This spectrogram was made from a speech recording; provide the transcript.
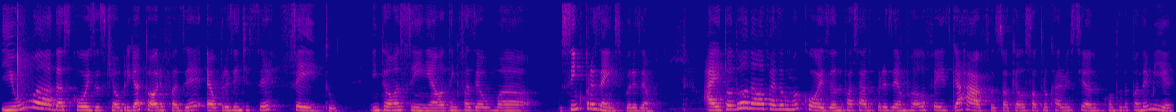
E uma das coisas que é obrigatório fazer é o presente ser feito. Então, assim, ela tem que fazer uma. cinco presentes, por exemplo. Aí todo ano ela faz alguma coisa. Ano passado, por exemplo, ela fez garrafas, só que elas só trocaram esse ano por conta da pandemia.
